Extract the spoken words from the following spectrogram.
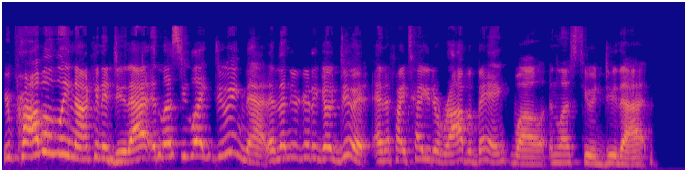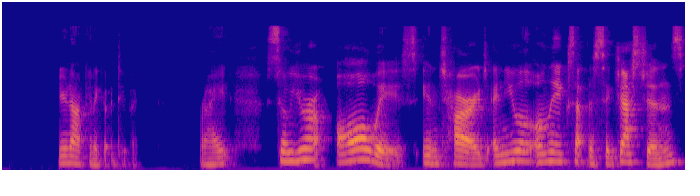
you're probably not going to do that unless you like doing that. And then you're going to go do it. And if I tell you to rob a bank, well, unless you would do that, you're not going to go do it. Right. So you're always in charge and you will only accept the suggestions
